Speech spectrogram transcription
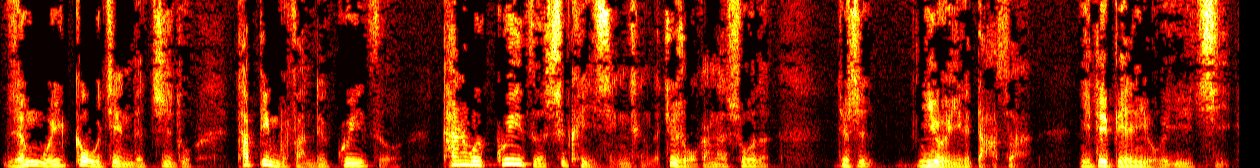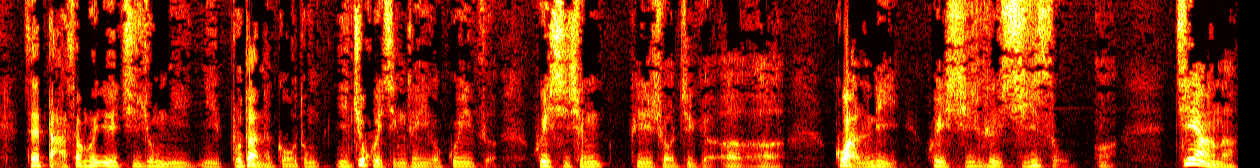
人为构建的制度。他并不反对规则，他认为规则是可以形成的。就是我刚才说的。就是你有一个打算，你对别人有个预期，在打算和预期中，你你不断的沟通，你就会形成一个规则，会形成比如说这个呃呃惯例，会形成习俗啊。这样呢，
